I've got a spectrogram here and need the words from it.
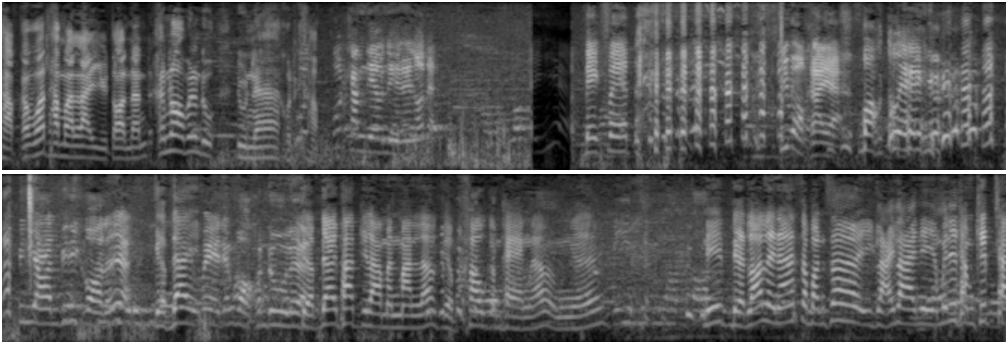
ขับครับว่าทำอะไรอยู่ตอนนั้น ข้างนอกไม่ต้องดูดูหน้าคนขับ พูดคำเดียวหนึ่งในรถอะเบรกเฟส ที่บอกใครอะ บอกตัวเอง วิญญาณพิธีกรแล้วเนี่ยเกือบได้เฟสยังบอกคนดูเลยเกือบได้ภาพกีฬามันๆแล้วเกือบเข้ากำแพงแล้วมึงเอ้ยนี่เดือดร้อนเลยนะ สปอนเซอร์อีกหลายรายเนี่ยยังไม่ได้ทำคลิปใช้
